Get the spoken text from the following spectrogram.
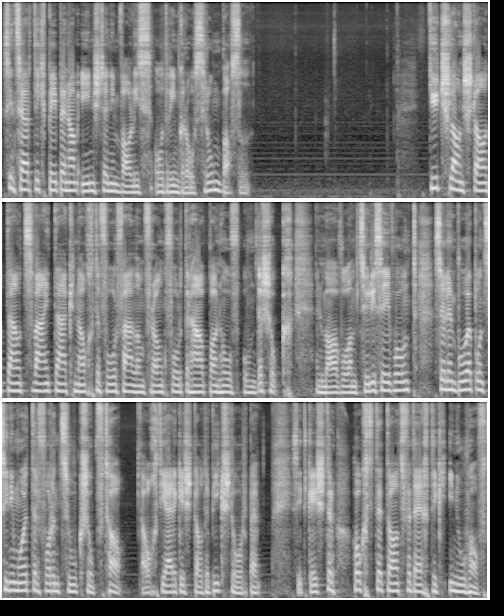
sind solche Beben am ehesten im Wallis oder im Grossraum Basel. Deutschland steht auch zwei Tage nach dem Vorfall am Frankfurter Hauptbahnhof unter Schock. Ein Mann, der am Zürichsee wohnt, soll ein Bub und seine Mutter vor einen Zug geschupft haben. Achtjährige ist dabei gestorben. Seit gestern hockt der Tatverdächtige in U-Haft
